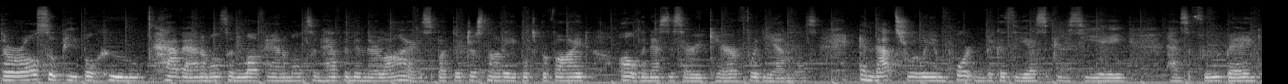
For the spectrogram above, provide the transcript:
There are also people who have animals and love animals and have them in their lives, but they're just not able to provide all the necessary care for the animals. And that's really important because the SPCA has a food bank.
